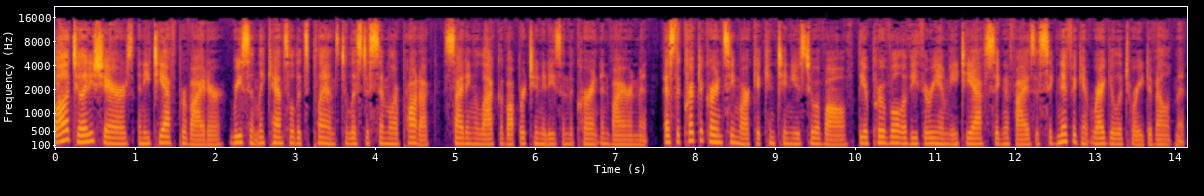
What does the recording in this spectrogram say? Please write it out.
Volatility Shares, an ETF provider, recently canceled its plans to list a similar product, citing a lack of opportunities in the current environment. As the cryptocurrency market continues to evolve, the approval of Ethereum ETF signifies a significant regulatory development.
